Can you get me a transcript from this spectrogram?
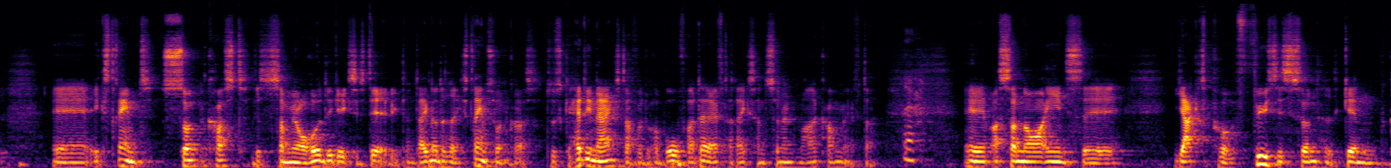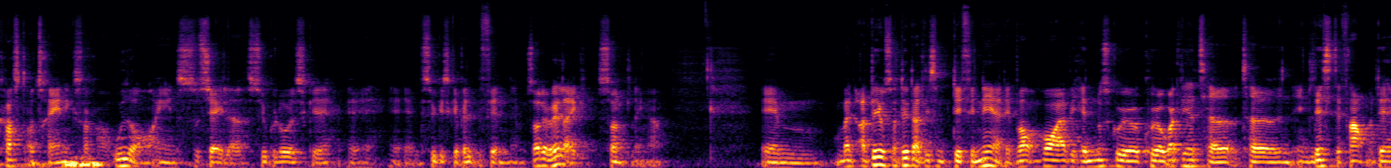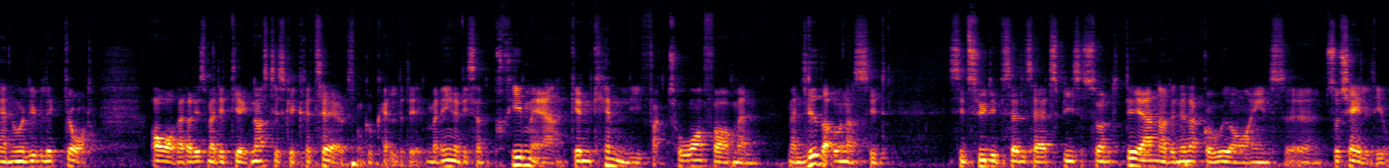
øh, ekstremt sund kost, hvis- som jo overhovedet ikke eksisterer i virkeligheden. Der er ikke noget, der hedder ekstremt sund kost. Du skal have de næringsstoffer, du har brug for, og derefter er der ikke sådan synderligt meget at komme efter. Ja. Øh, og så når ens øh, jagt på fysisk sundhed gennem kost og træning, så går ud over ens sociale og psykologiske, øh, øh, psykiske velbefindende, så er det jo heller ikke sundt længere. Øhm, men, og det er jo så det, der ligesom definerer det. Hvor, hvor er vi henne? Nu skulle jeg, kunne jeg jo godt lige have taget, taget en, en liste frem, og det har jeg nu alligevel ikke gjort, over hvad der ligesom er det diagnostiske kriterie, hvis man kunne kalde det det. Men en af de sådan primære genkendelige faktorer for, at man, man lider under sit, sit sygelige besættelse af at spise sundt, det er, når det netop går ud over ens øh, sociale liv.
